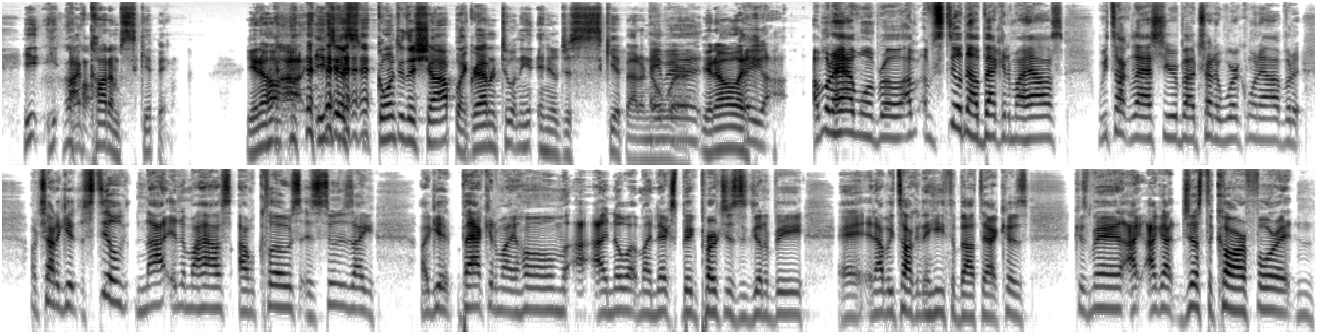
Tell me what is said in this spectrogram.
he, he I've caught him skipping. You know, he's just going through the shop, like grabbing a tool, and, he, and he'll just skip out of nowhere. Hey, you know, like hey, I'm gonna have one, bro. I'm, I'm still not back into my house. We talked last year about trying to work one out, but I'm trying to get still not into my house. I'm close. As soon as I I get back into my home, I, I know what my next big purchase is gonna be, and, and I'll be talking to Heath about that because because man, I, I got just the car for it and.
